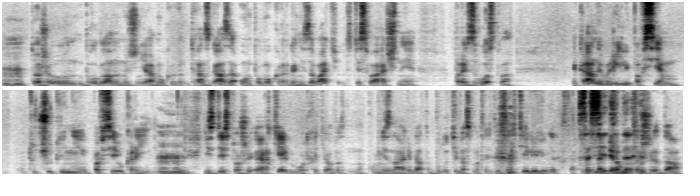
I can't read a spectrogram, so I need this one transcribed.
угу. тоже он был главным инженером Укртрансгаза, он помог организовать вот эти сварочные производства. Экраны варили по всем, тут чуть ли не по всей Украине. Угу. И здесь тоже и артель, вот хотел бы, ну, не знаю, ребята, будут тебя смотреть из артели или нет, кстати. Соседи, на первом да? этаже, да.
